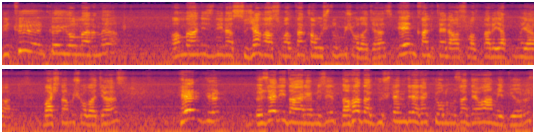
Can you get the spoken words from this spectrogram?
bütün köy yollarını Allah'ın izniyle sıcak asfalta kavuşturmuş olacağız. En kaliteli asfaltları yapmaya başlamış olacağız. Her gün özel idaremizi daha da güçlendirerek yolumuza devam ediyoruz.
